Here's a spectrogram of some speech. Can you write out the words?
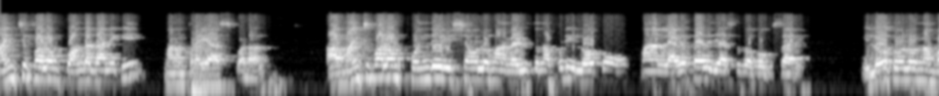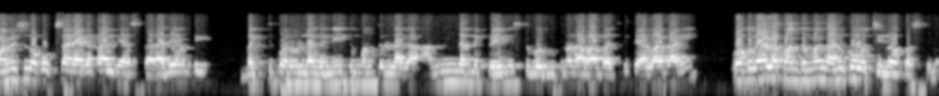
మంచి ఫలం పొందడానికి మనం ప్రయాసపడాలి. ఆ మంచి ఫలం పొందే విషయంలో మనం వెళ్తున్నప్పుడు ఈ లోకం మనల్ని ఎగతాళి చేస్తుంది ఒక్కొక్కసారి. ఈ లోకంలో ఉన్న మనుషులు ఒక్కొక్కసారి ఎగతాళి చేస్తారు. అదేమిటి? భక్తి పరుల్లాగా నీతి మంతుల్లాగా అందరిని ప్రేమిస్తూ బతుకుతున్నాడు. అలా బతికితే ఎలా కానీ ఒకవేళ కొంతమంది అనుకోవచ్చు ఈ లోకస్తులు.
